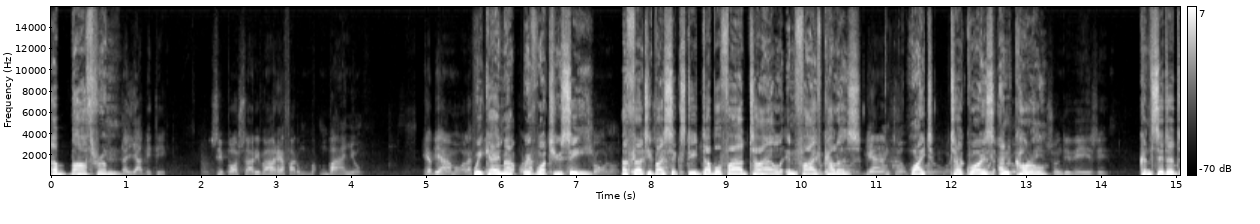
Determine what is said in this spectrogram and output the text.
a bathroom. We came up with what you see, a 30 by 60 double-fired tile in five colors, white, turquoise and coral, considered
